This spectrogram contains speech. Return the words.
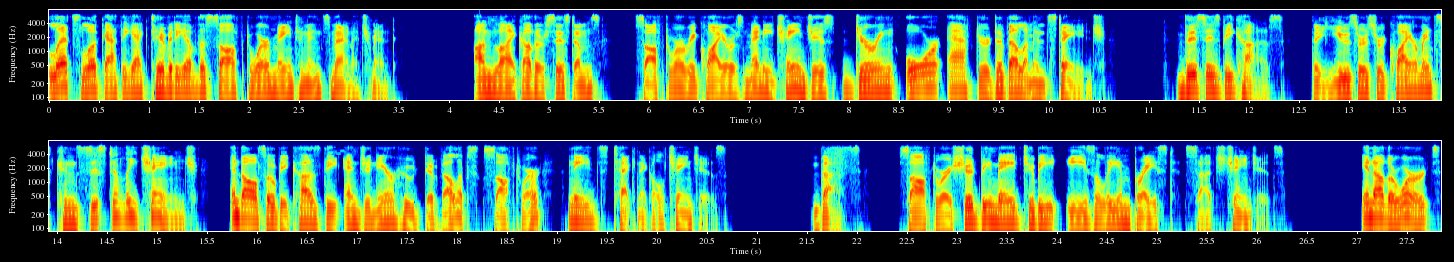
Let's look at the activity of the software maintenance management. Unlike other systems, software requires many changes during or after development stage. This is because the user's requirements consistently change and also because the engineer who develops software needs technical changes. Thus, software should be made to be easily embraced such changes. In other words,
